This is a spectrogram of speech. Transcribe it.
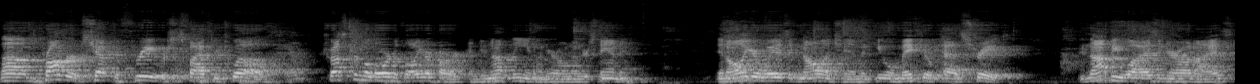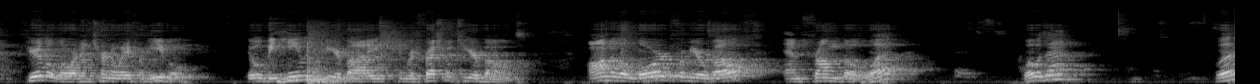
Um, Proverbs chapter 3, verses 5 through 12. Trust in the Lord with all your heart, and do not lean on your own understanding. In all your ways acknowledge him, and he will make your path straight. Do not be wise in your own eyes. Fear the Lord and turn away from evil. It will be healing to your body and refreshment to your bones. Honor the Lord from your wealth and from the what? What was that? What?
